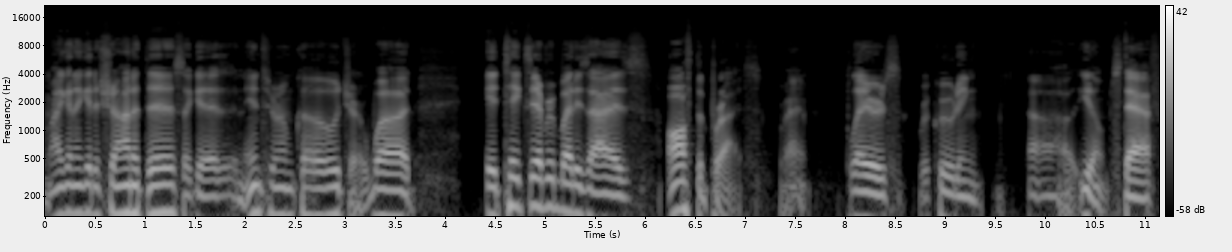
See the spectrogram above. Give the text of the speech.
am I going to get a shot at this? I guess an interim coach or what? it takes everybody's eyes off the prize, right? Players, recruiting, uh, you know, staff,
